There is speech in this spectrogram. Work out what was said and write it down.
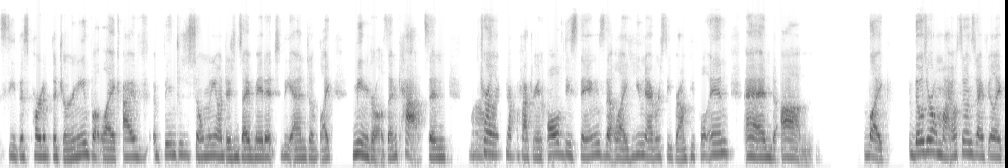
see this part of the journey, but like I've been to so many auditions. I've made it to the end of like Mean Girls and Cats and wow. Charlie Chocolate Factory and all of these things that like you never see brown people in. And um like those are all milestones and I feel like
